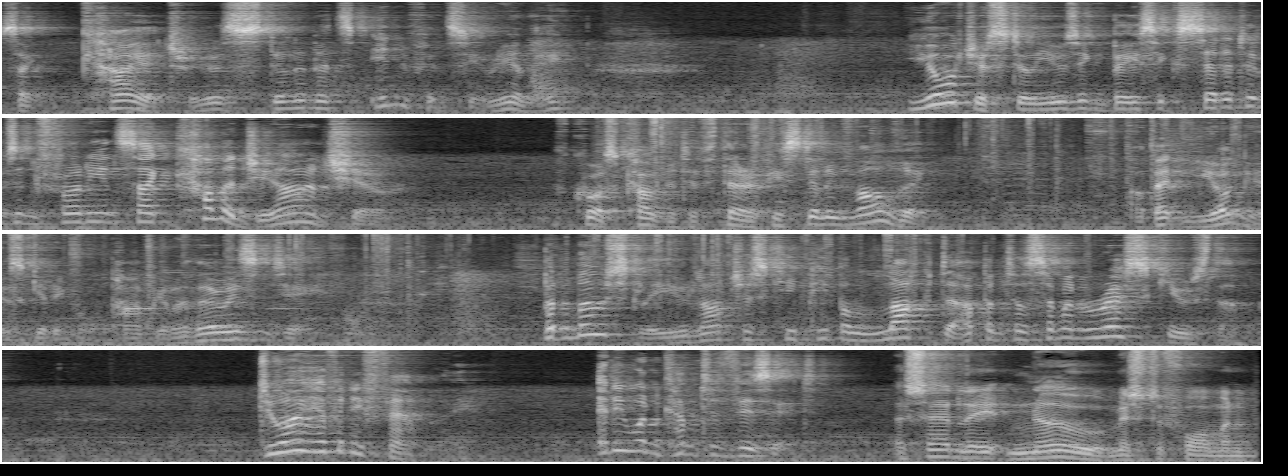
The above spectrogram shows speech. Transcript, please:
Psychiatry is still in its infancy, really. You're just still using basic sedatives and Freudian psychology, aren't you? Of course, cognitive therapy's still evolving. I'll bet Jung is getting more popular, though, isn't he? But mostly, you lot just keep people locked up until someone rescues them. Do I have any family? Anyone come to visit? Uh, sadly, no, Mr. Foreman.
